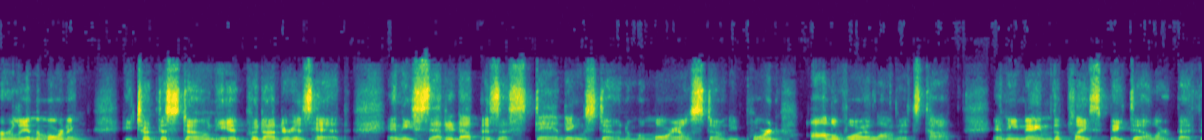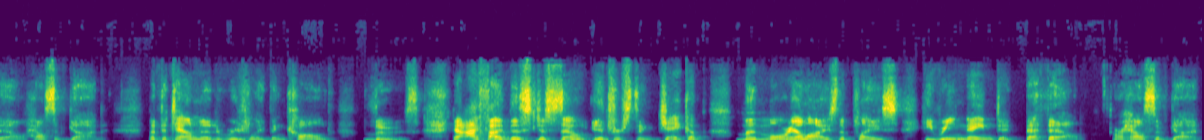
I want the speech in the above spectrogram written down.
early in the morning. He took the stone he had put under his head and he set it up as a standing stone, a memorial stone. He poured olive oil on its top and he named the place Bethel or Bethel, house of God. But the town had originally been called Luz. Now, I find this just so interesting. Jacob memorialized the place, he renamed it Bethel or house of God.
